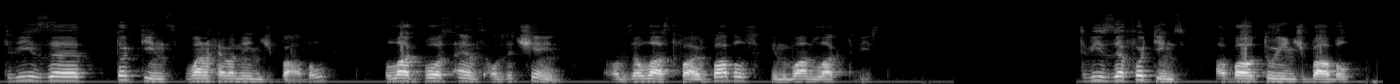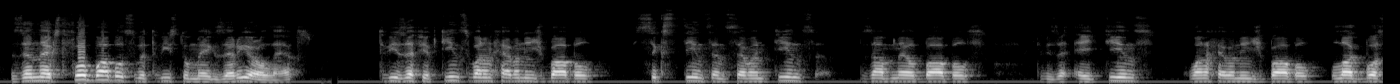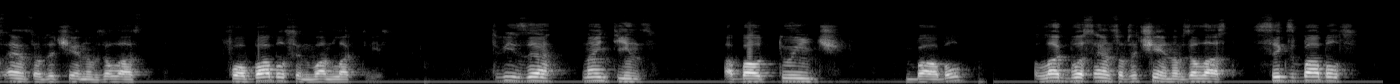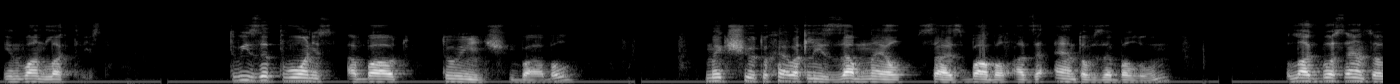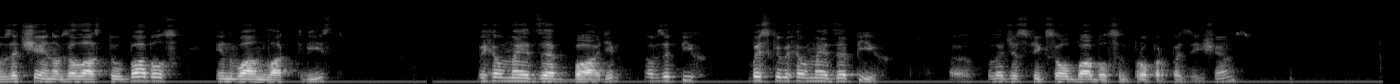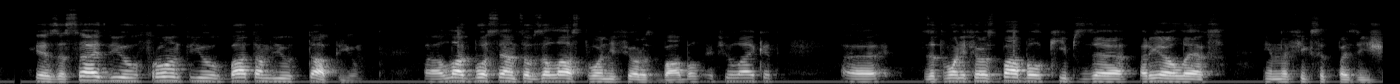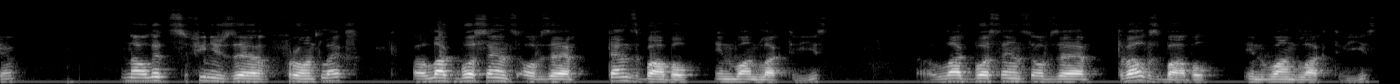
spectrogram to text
twist the thirteenth, one and a half an inch bubble, lock both ends of the chain of the last five bubbles in one lock twist. Twist the fourteenth, about 2 inch bubble. The next four bubbles we twist to make the rear legs. Twist the 15th one and a half an inch bubble, 16th and 17th thumbnail bubbles with the 18th one half an inch bubble, lock both ends of the chain of the last four bubbles in one lock twist. Twist the 19th about 2 inch bubble, lock both ends of the chain of the last 6 bubbles in one lock twist. Twist the 20th about 2 inch bubble, Make sure to have at least thumbnail size bubble at the end of the balloon. Lock both ends of the chain of the last two bubbles in one lock twist. We have made the body of the pig. Basically we have made the pig. Uh, let's just fix all bubbles in proper positions. Here's the side view, front view, bottom view, top view. Uh, lock both ends of the last 21st bubble if you like it. Uh, the 21st bubble keeps the rear legs in a fixed position. Now let's finish the front legs. Uh, lock both ends of the 10th bubble in one lock twist. Uh, lock both ends of the 12th bubble in one lock twist.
